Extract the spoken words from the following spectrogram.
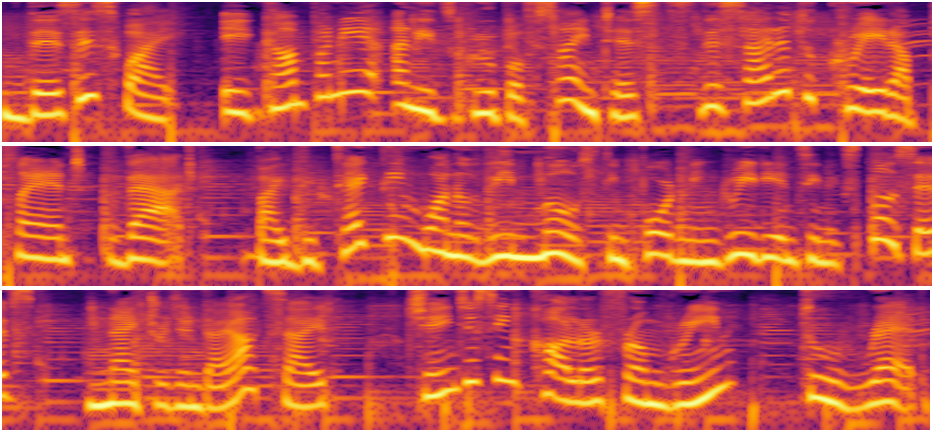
This is why a company and its group of scientists decided to create a plant that, by detecting one of the most important ingredients in explosives, nitrogen dioxide, changes in color from green to red,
